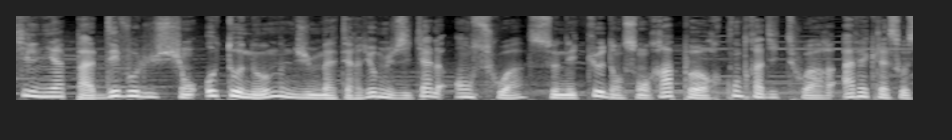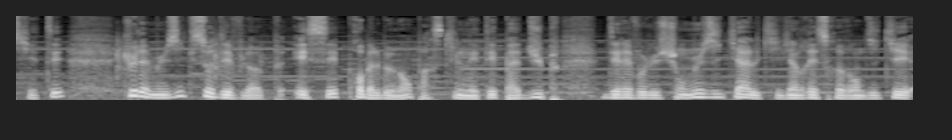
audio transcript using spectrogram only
qu'il n'y a pas d'évolution autonome du matériau musical en soi, ce n'est que dans son rapport contradictoire avec la société que la musique se développe, et c'est probablement parce qu'il n'était pas dupe des révolutions musicales qui viendraient se revendiquer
